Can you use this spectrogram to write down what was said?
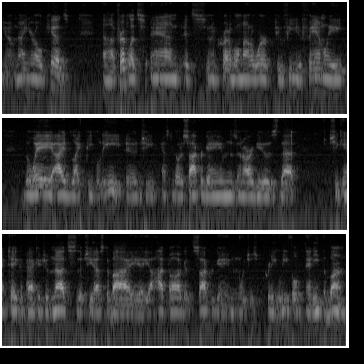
you know, nine-year-old kids, uh, triplets, and it's an incredible amount of work to feed a family the way I'd like people to eat. And she has to go to soccer games and argues that she can't take a package of nuts, that she has to buy a, a hot dog at the soccer game, which is pretty lethal, and eat the bun.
